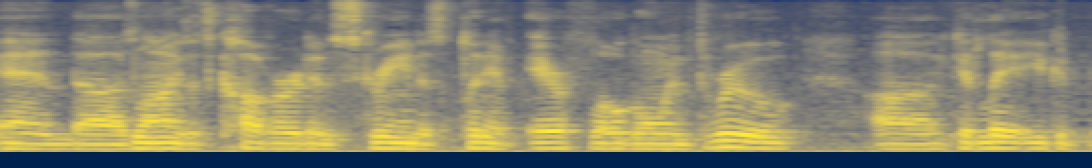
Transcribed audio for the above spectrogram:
and uh, as long as it's covered and screened, there's plenty of airflow going through. Uh, you could lay you could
